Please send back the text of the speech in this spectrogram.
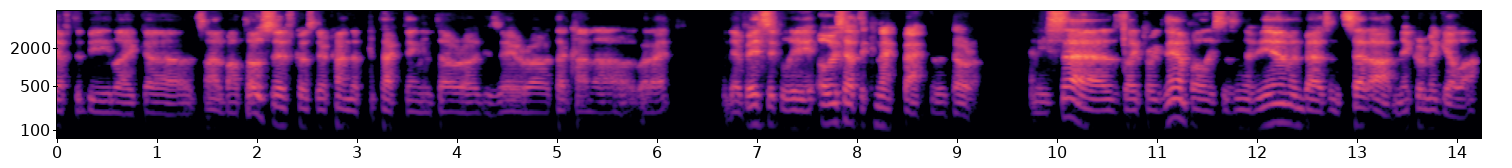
have to be like uh, it's not about Tosif because they're kind of protecting the Torah, Gezerah, Takana, right? They basically always have to connect back to the Torah. And he says, like for example, he says Nevi'im and Bezin set up Mikra Megillah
